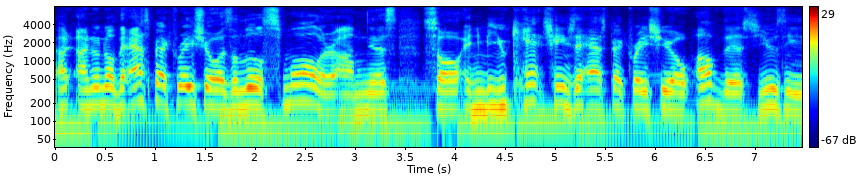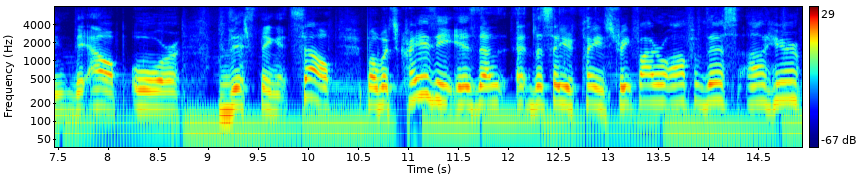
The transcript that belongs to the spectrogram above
I, I, don't know, the aspect ratio is a little smaller on this, so, and you can't change the aspect ratio of this using the ALP or this thing itself. But what's crazy is that, uh, let's say you're playing Street Fighter off of this on here,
